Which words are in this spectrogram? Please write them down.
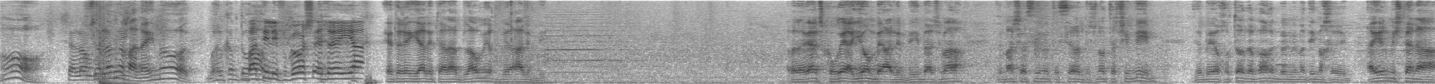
או, שלום. שלום לך, נעים מאוד. Welcome to באתי לפגוש עד ראייה. עד ראייה לתעלת בלאומיר ואלנבי. אבל העניין שקורה היום באלנבי, בהשוואה למה שעשינו את הסרט בשנות ה-70, זה בערך אותו דבר, רק בממדים אחרים. העיר משתנה,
